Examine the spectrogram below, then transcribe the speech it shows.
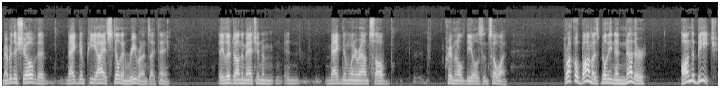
Remember the show? The Magnum PI is still in reruns, I think. They lived on the mansion and, and Magnum went around, solved criminal deals and so on. Barack Obama is building another on the beach,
